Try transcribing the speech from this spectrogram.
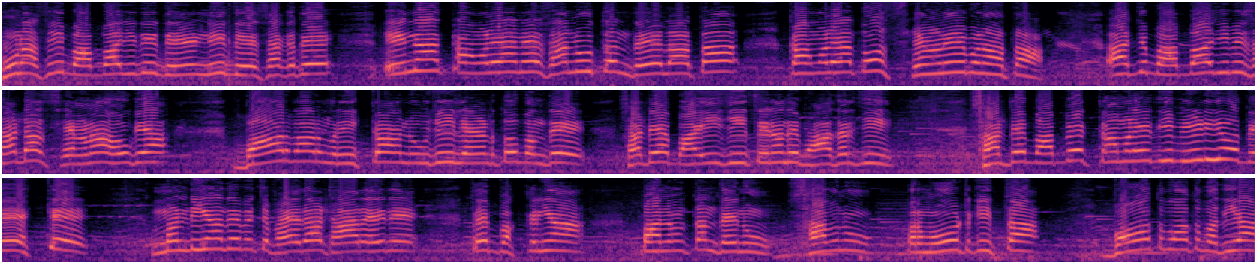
ਹੁਣ ਅਸੀਂ ਬਾਬਾ ਜੀ ਦੀ ਦੇਣ ਨਹੀਂ ਦੇ ਸਕਦੇ। ਇਹਨਾਂ ਕਮਲਿਆਂ ਨੇ ਸਾਨੂੰ ਧੰਦੇ ਲਾਤਾ। ਕਮਲਿਆਂ ਤੋਂ ਸਿਆਣੇ ਬਣਾਤਾ। ਅੱਜ ਬਾਬਾ ਜੀ ਵੀ ਸਾਡਾ ਸਿਆਣਾ ਹੋ ਗਿਆ। ਬਾਰ-ਬਾਰ ਅਮਰੀਕਾ ਨਿਊਜ਼ੀਲੈਂਡ ਤੋਂ ਬੰਦੇ ਸਾਡੇ ਬਾਈ ਜੀ ਤੇ ਇਹਨਾਂ ਦੇ ਫਾਦਰ ਜੀ ਸਾਡੇ ਬਾਬੇ ਕਮਲੇ ਦੀ ਵੀਡੀਓ ਦੇਖ ਕੇ ਮੰਡੀਆਂ ਦੇ ਵਿੱਚ ਫਾਇਦਾ ਉਠਾ ਰਹੇ ਨੇ ਤੇ ਬੱਕਰੀਆਂ ਪਾਲਣ ਧੰਦੇ ਨੂੰ ਸਭ ਨੂੰ ਪ੍ਰਮੋਟ ਕੀਤਾ। ਬਹੁਤ ਬਹੁਤ ਵਧੀਆ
